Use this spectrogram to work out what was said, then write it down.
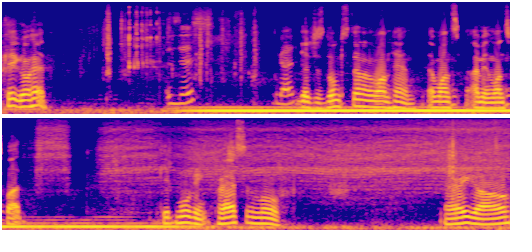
Okay, go ahead. Is this good? Yeah, just don't stand on one hand at once. I mean, one spot. Keep moving. Press and move. There you go.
